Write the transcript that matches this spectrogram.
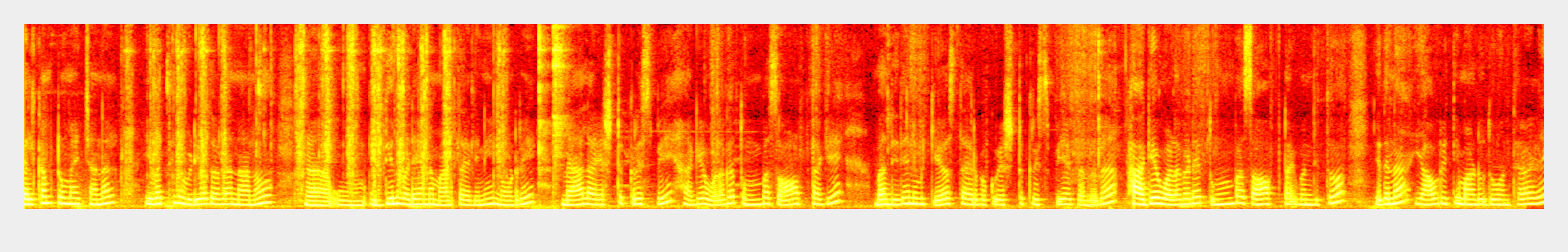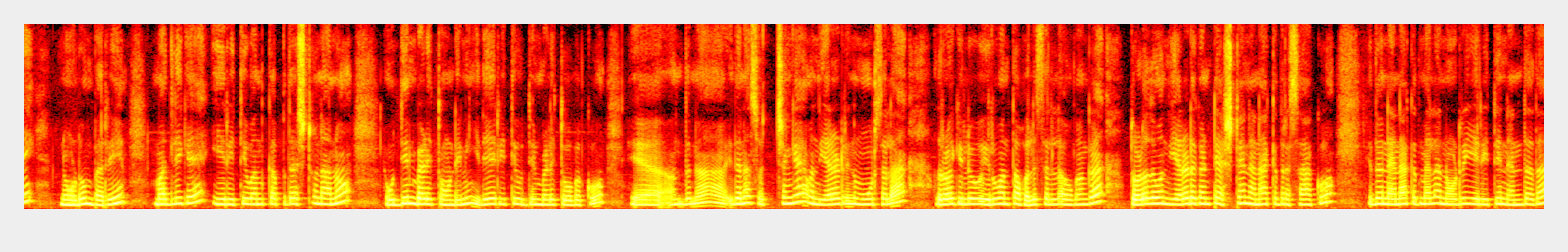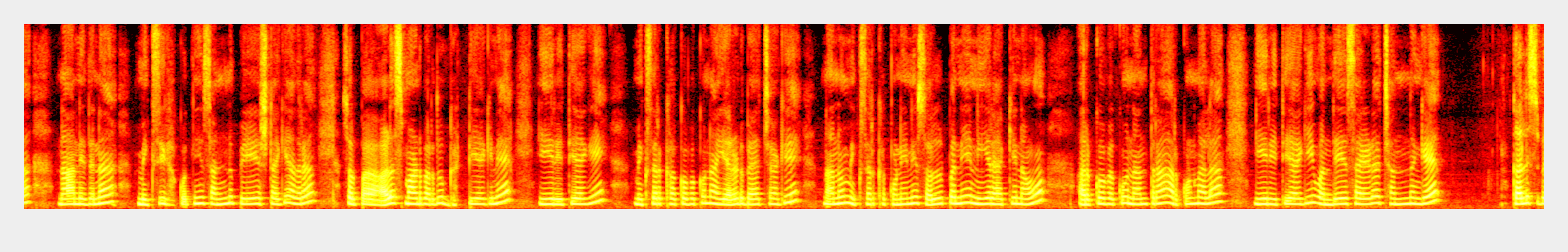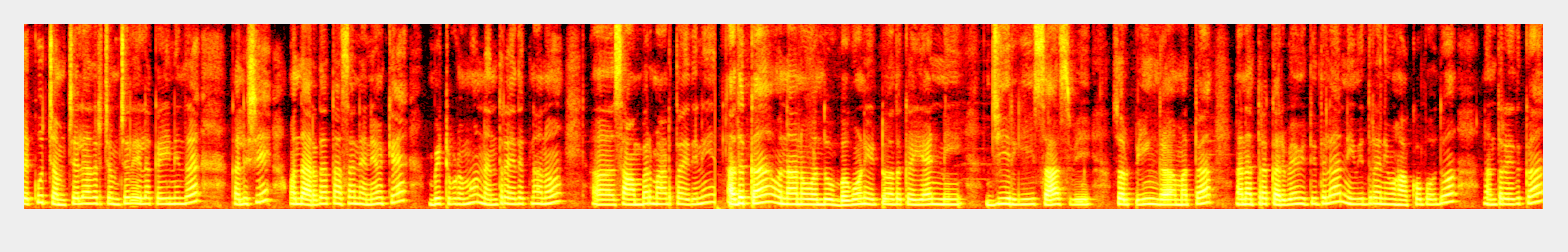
Welcome to my channel ಇವತ್ತಿನ ವಿಡಿಯೋದಾಗ ನಾನು ಉದ್ದಿನ ವಡೆಯನ್ನು ಮಾಡ್ತಾಯಿದ್ದೀನಿ ನೋಡಿರಿ, ಮ್ಯಾಲ ಎಷ್ಟು ಕ್ರಿಸ್ಪಿ ಹಾಗೆ ಒಳಗೆ ತುಂಬ ಸಾಫ್ಟಾಗಿ ಬಂದಿದೆ. ನಿಮ್ಗೆ ಕೇಳಿಸ್ತಾ ಇರಬೇಕು ಎಷ್ಟು ಕ್ರಿಸ್ಪಿಯಾಗಿ ಬಂದದ. ಹಾಗೆ ಒಳಗಡೆ ತುಂಬ ಸಾಫ್ಟಾಗಿ ಬಂದಿತ್ತು. ಇದನ್ನು ಯಾವ ರೀತಿ ಮಾಡೋದು ಅಂತ ಹೇಳಿ ನೋಡು, ಬರ್ರಿ. ಮೊದಲಿಗೆ ಈ ರೀತಿ ಒಂದು ಕಪ್ದಷ್ಟು ನಾನು ಉದ್ದಿನ ಬೇಳೆ ತೊಗೊಂಡಿನಿ. ಇದೇ ರೀತಿ ಉದ್ದಿನ ಬೇಳೆ ತೊಗೋಬೇಕು. ಅದನ್ನು, ಇದನ್ನು ಸ್ವಚ್ಛಂಗೆ ಒಂದು ಎರಡರಿಂದ ಮೂರು ಸಲ ಅದರೊಳಗೆ ಇಲ್ಲೂ ಇರುವಂಥ ಹೊಲಸೆಲ್ಲ ಹೋಗಂಗೆ ತೊಳೆದು ಒಂದು ಎರಡು ಗಂಟೆ ಅಷ್ಟೇ ನೆನಾಕಿದ್ರೆ ಸಾಕು. ಇದು ನೆನಾಕಿದ್ಮೇಲೆ ನೋಡಿರಿ ಈ ರೀತಿ ನೆಂದದ. ನಾನು ಇದನ್ನು ಮಿಕ್ಸಿಗೆ ಹಾಕೋತೀನಿ. ಸಣ್ಣ ಪೇಸ್ಟಾಗಿ ಅದರ ಸ್ವಲ್ಪ ಅಳಸ್ ಮಾಡಬಾರ್ದು. ಗಟ್ಟಿಯಾಗಿಯೇ ಈ ರೀತಿಯಾಗಿ ಮಿಕ್ಸರ್ಗೆ ಹಾಕ್ಕೋಬೇಕು. ನಾ ಎರಡು ಬ್ಯಾಚಾಗಿ ನಾನು ಮಿಕ್ಸರ್ಗೆ ಹಾಕ್ಕೊಂಡೀನಿ. ಸ್ವಲ್ಪನೇ ನೀರು ಹಾಕಿ ನಾವು ಹರ್ಕೋಬೇಕು ನಂತರ ಹರ್ಕೊಂಡ್ಮೇಲೆ ಈ ರೀತಿಯಾಗಿ ಒಂದೇ ಸೈಡ ಚೆಂದಂಗೆ ಕಲಿಸ್ಬೇಕು. ಚಮಚಲೆ ಆದ್ರೆ ಚಮಚಲೆ ಇಲ್ಲ ಕೈನಿಂದ ಕಲಿಸಿ ಒಂದು ಅರ್ಧ ತಾಸು ನೆನೆಯೋಕ್ಕೆ ಬಿಟ್ಬಿಡಮು. ನಂತರ ಇದಕ್ಕೆ ನಾನು ಸಾಂಬಾರು ಮಾಡ್ತಾಯಿದ್ದೀನಿ ಅದಕ್ಕೆ ನಾನು ಒಂದು ಬಗೋಣಿ ಇಟ್ಟು ಅದಕ್ಕೆ ಎಣ್ಣೆ, ಜೀರಿಗೆ, ಸಾಸಿವೆ, ಸ್ವಲ್ಪ ಹಿಂಗ ಮತ್ತು ನನ್ನ ಹತ್ರ ಕರಿಬೇವು ಇದ್ದಿದ್ದಿಲ್ಲ, ನೀವಿದ್ರೆ ನೀವು ಹಾಕ್ಕೋಬೋದು. ನಂತರ ಇದಕ್ಕೆ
